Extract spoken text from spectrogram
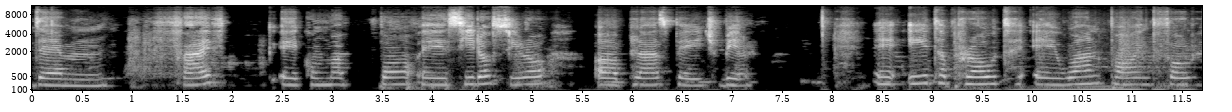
the um, five uh, comma uh, plus page bill. Uh, it approved a 1.4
